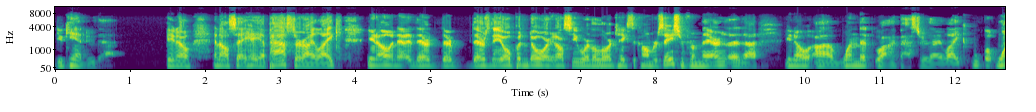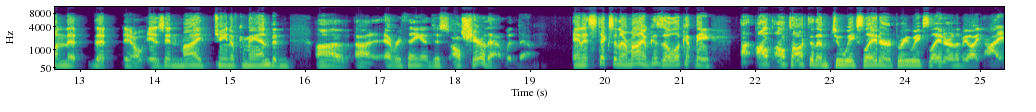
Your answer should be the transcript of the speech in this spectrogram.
You can't do that." you know, and I'll say, hey, a pastor I like, you know, and there, there, there's the open door, and I'll see where the Lord takes the conversation from there. That, uh, you know, uh, one that, well, a pastor that I like, but one that that you know is in my chain of command and uh, uh, everything, and just I'll share that with them, and it sticks in their mind because they'll look at me. I'll, I'll talk to them two weeks later, three weeks later, and they'll be like, I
